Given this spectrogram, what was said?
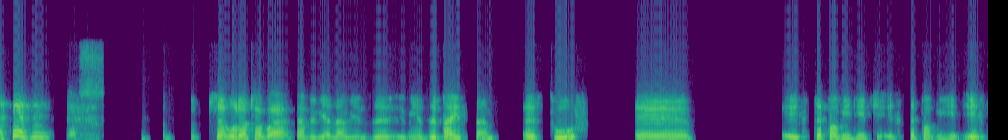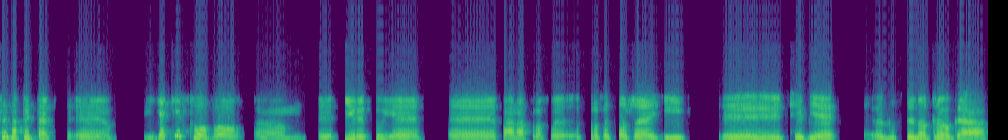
głos. Przeurocza była ta wymiana między, między Państwem e, słów. E, chcę powiedzieć, chcę, powiedzieć, chcę zapytać, e, jakie słowo irytuje Pana profesorze i Ciebie, Lucyno Droga,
